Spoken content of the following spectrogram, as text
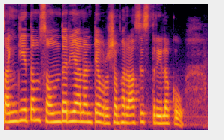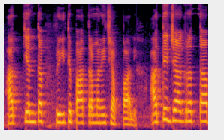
సంగీతం సౌందర్యాలంటే వృషభ రాశి స్త్రీలకు అత్యంత ప్రీతిపాత్రమని చెప్పాలి. అతి జాగ్రత్త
